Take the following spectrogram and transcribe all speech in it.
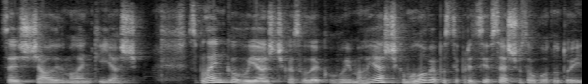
це ще один маленький ящик. З маленького ящика, з великого і мегаящика могло випасти в принципі все, що завгодно. Тобто,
